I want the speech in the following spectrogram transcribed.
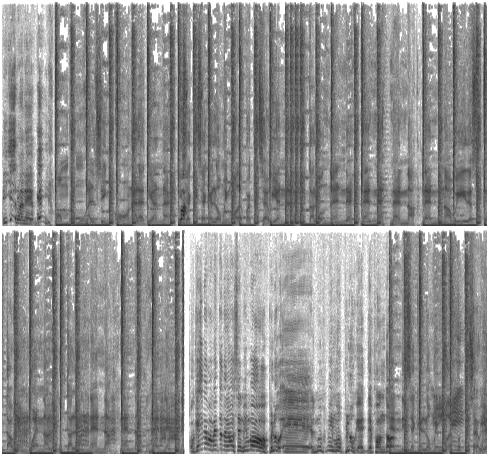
y Guillermo, ¿ok? Hombre mujer, sin cojones le tiene. Quise, quise que es lo mismo después que se viene. Le gustan los nenes, nenes, nena, nena. Una vida esa que está bien buena. Le gustan las nenas, nenas, nenes. Ok, de momento tenemos el mismo plug, eh, el mismo plug eh, de fondo. Dice que es lo mismo después que se viene.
